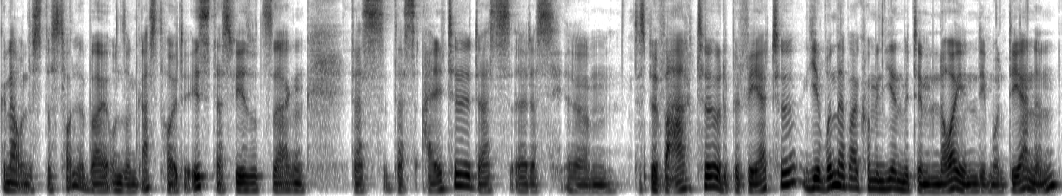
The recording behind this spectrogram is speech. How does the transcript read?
Genau, und das, das Tolle bei unserem Gast heute ist, dass wir sozusagen das, das Alte, das, äh, das, ähm, das Bewahrte oder Bewährte hier wunderbar kombinieren mit dem Neuen, dem Modernen.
